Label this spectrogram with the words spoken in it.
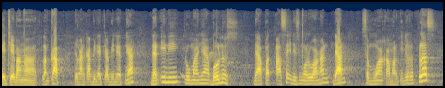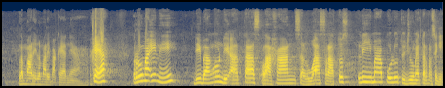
kece banget, lengkap dengan kabinet-kabinetnya. Dan ini rumahnya bonus, dapat AC di semua ruangan dan semua kamar tidur plus lemari-lemari pakaiannya. Oke ya. Rumah ini dibangun di atas lahan seluas 157 meter persegi.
